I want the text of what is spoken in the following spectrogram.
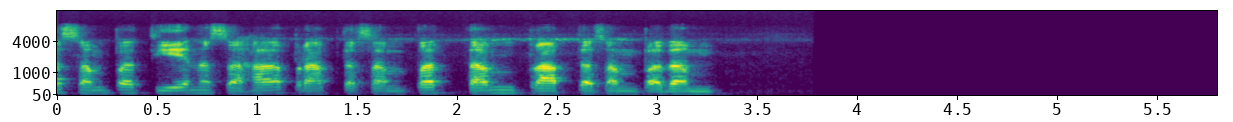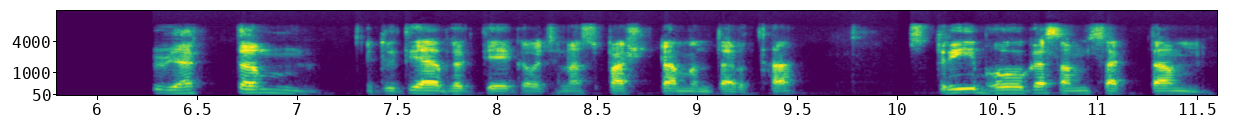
ಸಂಪತ್ತೇನ ಸಹ, ಪ್ರಾಪ್ತ ಸಂಪತ್ತಂ, ಪ್ರಾಪ್ತ ಸಂಪದಂ. ವ್ಯಕ್ತಂ. ದ್ವಿತೀಯ ಭಕ್ತಿ ಏಕವಚನ, ಸ್ಪಷ್ಟಂ ಅಂತ ಅರ್ಥ ಸ್ತ್ರೀ ಭೋಗ ಸಂಸಕ್ತಂ.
